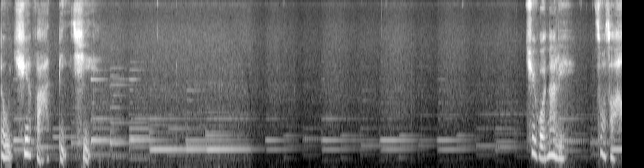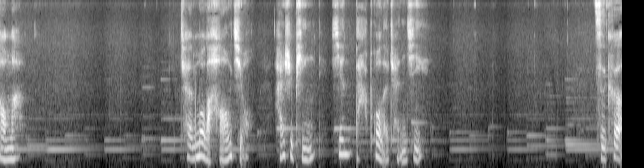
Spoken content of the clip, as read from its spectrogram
都缺乏底气。去我那里坐坐好吗？沉默了好久，还是平先打破了沉寂。此刻，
